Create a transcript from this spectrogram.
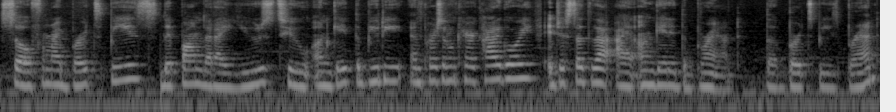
So for my Burt's Bees lip balm that I use to ungate the beauty and personal care category, it just said that I ungated the brand the Burt's Bees brand,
